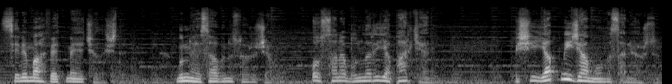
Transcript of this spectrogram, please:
Seni mahvetmeye çalıştı. Bunun hesabını soracağım. O sana bunları yaparken bir şey yapmayacağımı mı sanıyorsun?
